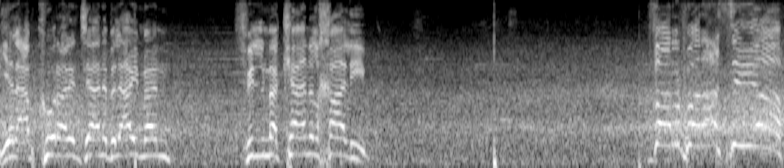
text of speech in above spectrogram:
يلعب كرة للجانب الأيمن في المكان الخالي. ضربة رأسية.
